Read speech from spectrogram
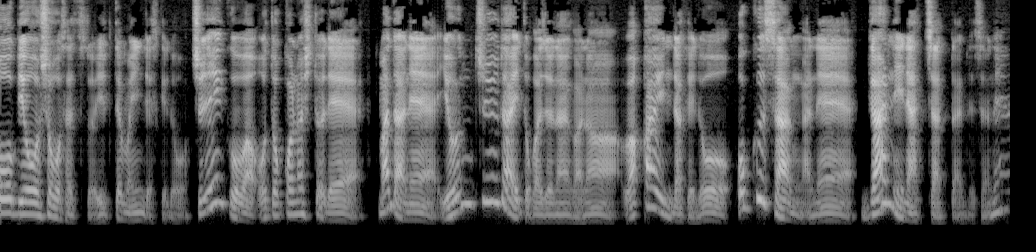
闘病小説と言ってもいいんですけど、主人公は男の人で、まだね、40代とかじゃないかな。若いんだけど、奥さんがね、癌になっちゃったんですよね。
